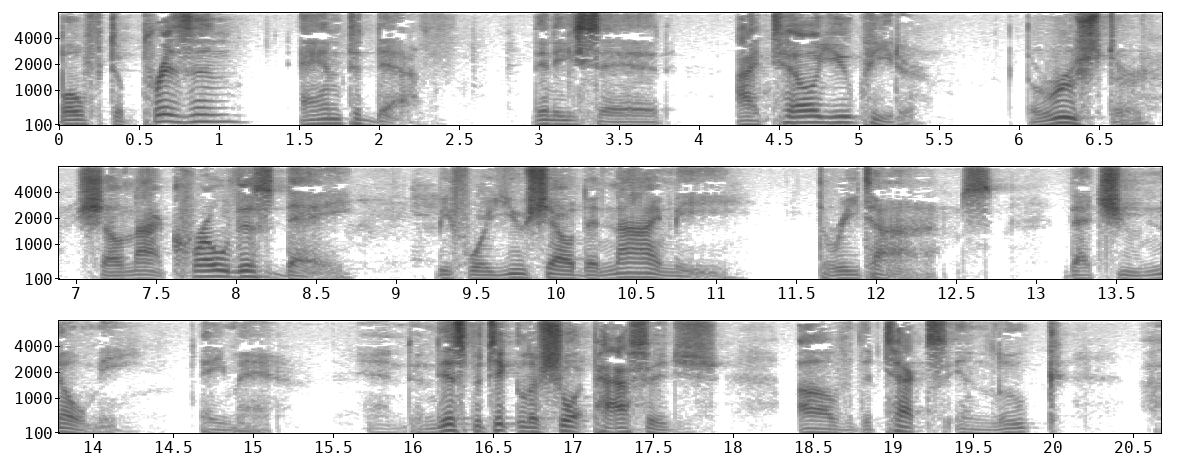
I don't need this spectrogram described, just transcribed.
both to prison and to death. Then he said, I tell you, Peter, the rooster shall not crow this day before you shall deny me three times that you know me. Amen. And in this particular short passage of the text in Luke, uh,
